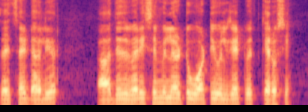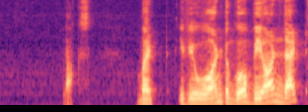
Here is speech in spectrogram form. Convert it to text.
as I said earlier uh, this is very similar to what you will get with kerosene LOX. But if you want to go beyond that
